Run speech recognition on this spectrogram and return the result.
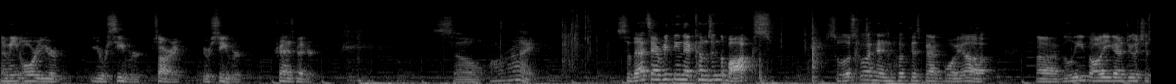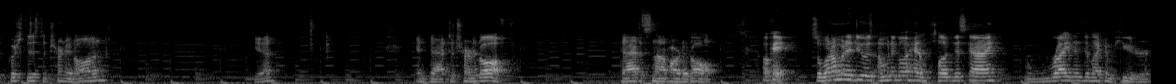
I mean, or your, your receiver, sorry, your receiver, transmitter. So, all right. So that's everything that comes in the box. So let's go ahead and hook this bad boy up. Uh, I believe all you gotta do is just push this to turn it on. Yeah. And that to turn it off. That is not hard at all. Okay, so what I'm gonna do is I'm gonna go ahead and plug this guy right into my computer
